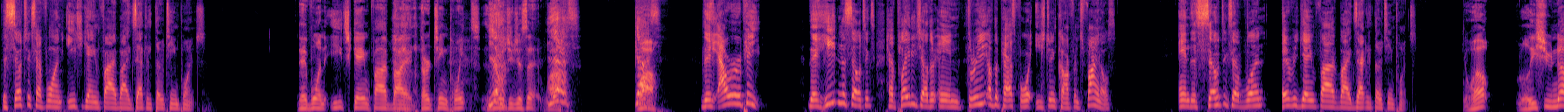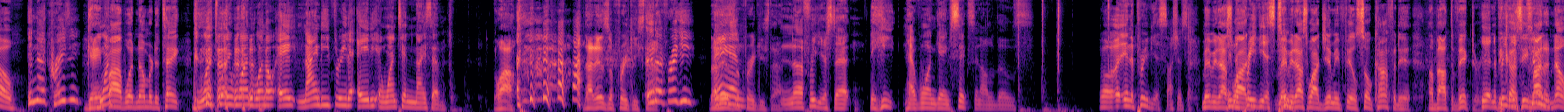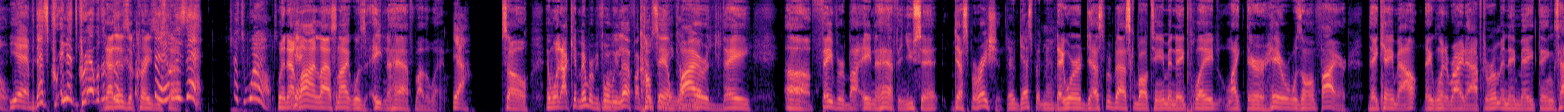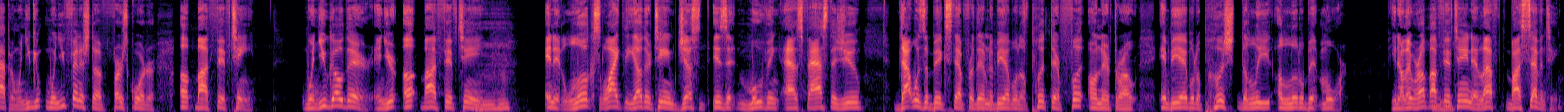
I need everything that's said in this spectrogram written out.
The Celtics have won each game five by exactly 13 points. They've won each game five by 13 points. Is Yeah. that what you just said? Wow. Yes. Guys, Wow. the, I will repeat. The Heat and the Celtics have played each other in three of the past four Eastern Conference finals. And the Celtics have won every game five by exactly 13 points. Well, at least you know. Isn't that crazy? Game One- five, what number to take? 121, 108, 93 to 80, and 110 to 97. Wow. that is a freaky stat. Isn't that freaky? That is and, a freaky stat. No, freakier stat. The Heat have won game six in all of those. Well, uh, in the previous, I should say. Maybe that's in why. previous two. maybe that's why Jimmy feels so confident about the victory. Yeah, in the because he might have known. Yeah, but that's isn't that crazy? What the That is a crazy What the hell stat. is that? That's wild. When that Okay. line last night was eight and a half, by the way. Yeah. So, and what I can remember before we left, I kept Mm. Saying, why are they uh, favored by eight and a half? And you said desperation. They're desperate, man. They were a desperate basketball team, and they played like their hair was on fire. They came out, they went right after them, and they made things happen. When you when you finish the first quarter up by fifteen, when you go there and you're up by 15 and it looks like the other team just isn't moving as fast as you, that was a big step for them to be able to put their foot on their throat and be able to push the lead a little bit more. You know, they were up by mm-hmm. 15 and left by 17.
